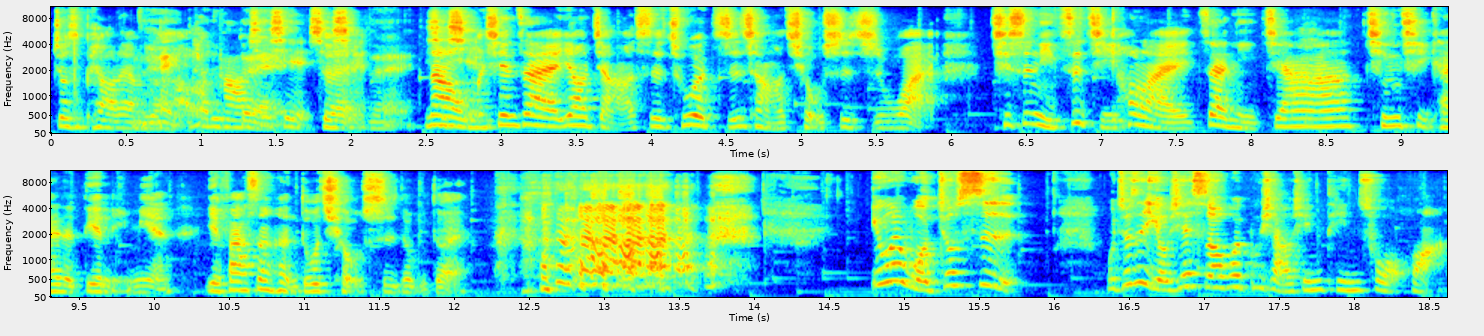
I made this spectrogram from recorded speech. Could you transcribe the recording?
就是漂亮就好了。好，谢谢，谢谢。对，那我们现在要讲的是，除了职场的糗事之外，其实你自己后来在你家亲戚开的店里面也发生很多糗事，对不对？因为我就是我就是有些时候会不小心听错话，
